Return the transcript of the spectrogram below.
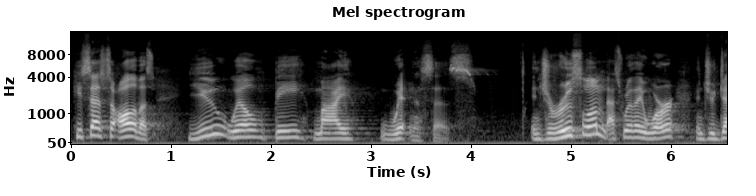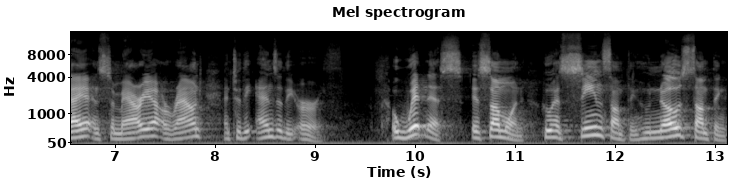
He says to all of us, You will be my witnesses. In Jerusalem, that's where they were, in Judea and Samaria, around, and to the ends of the earth. A witness is someone who has seen something, who knows something,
